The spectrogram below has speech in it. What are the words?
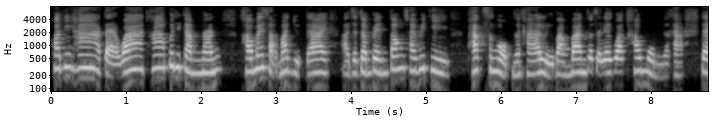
ข้อที่ 5 แต่ว่าถ้าพฤติกรรมนั้นเขาไม่สามารถหยุดได้ อาจจะจำเป็นต้องใช้วิธีพักสงบนะคะ หรือบางบ้านก็จะเรียกว่าเข้ามุมนะคะ แต่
